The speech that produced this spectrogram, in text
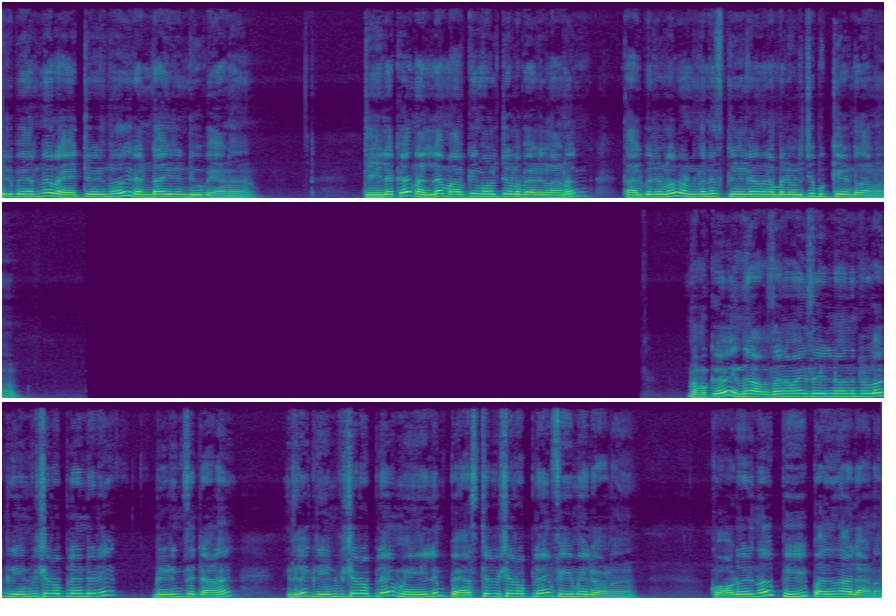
ഒരു പെയറിന് റേറ്റ് വരുന്നത് രണ്ടായിരം രൂപയാണ്. തേയിലൊക്കെ നല്ല മാർക്കിംഗ് ക്വാളിറ്റിയുള്ള ബേഡുകളാണ് താല്പര്യമുള്ളവർ ഉടൻ തന്നെ സ്ക്രീനിൽ കാണുന്ന നമ്പറിൽ വിളിച്ച് ബുക്ക് ചെയ്യേണ്ടതാണ്. നമുക്ക് ഇന്ന് അവസാനമായി സെയിലിന് വന്നിട്ടുള്ള ഗ്രീൻ ഫിഷർ ഓപ്ലേന്റെ ഒരു ബ്രീഡിംഗ് സെറ്റാണ് ഇതിൽ ഗ്രീൻ ഫിഷർ ഓപ്ലേ മെയിലും പാസ്റ്റൽ ഫിഷർ ഓപ്ലേയും ഫീമെയിലുമാണ് കോഡ് വരുന്നത് പി പതിനാലാണ്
